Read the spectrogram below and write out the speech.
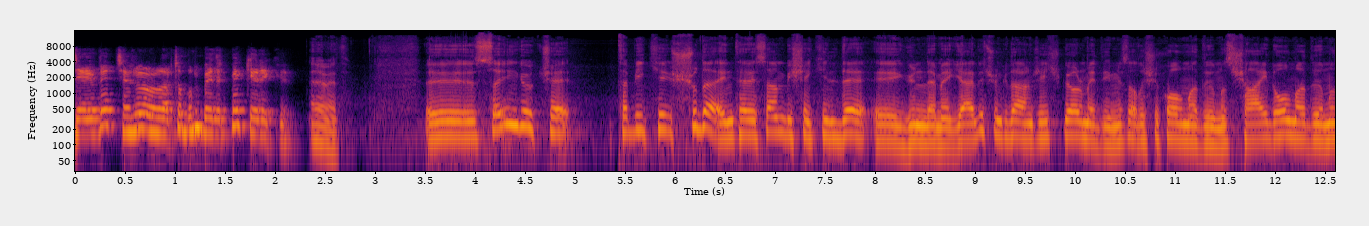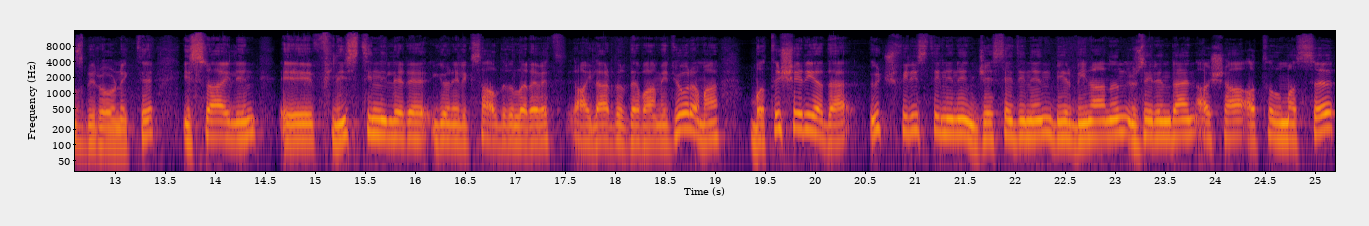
devlet terör olarak da bunu belirtmek gerekiyor. Evet. Ee, Sayın Gökçe tabii ki şu da enteresan bir şekilde e, gündeme geldi. Çünkü daha önce hiç görmediğimiz, alışık olmadığımız, şahit olmadığımız bir örnekti. İsrail'in e, Filistinlilere yönelik saldırıları evet aylardır devam ediyor ama Batı Şeria'da 3 Filistinlinin cesedinin bir binanın üzerinden aşağı atılması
